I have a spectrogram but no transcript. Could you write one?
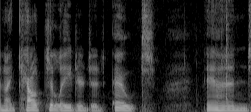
And I calculated it out and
